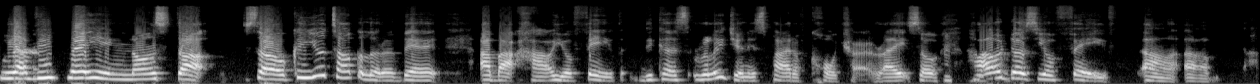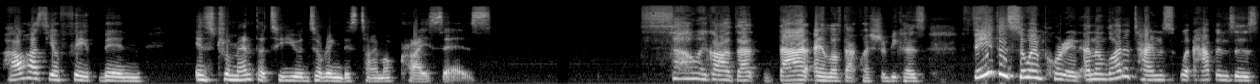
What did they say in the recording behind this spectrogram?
we have been praying nonstop. So can you talk a little bit? about how your faith, because religion is part of culture, right? So, mm-hmm. how does your faith, uh, um, how has your faith been instrumental to you during this time of crisis? So, my God, that that I love that question because faith is so important, and a lot of times what happens is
